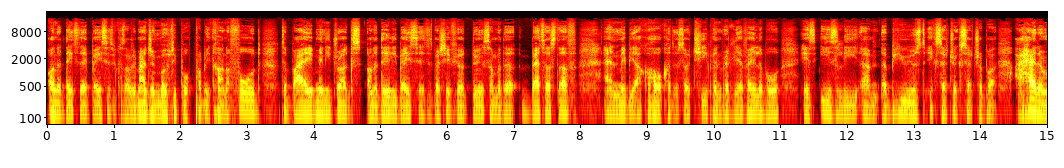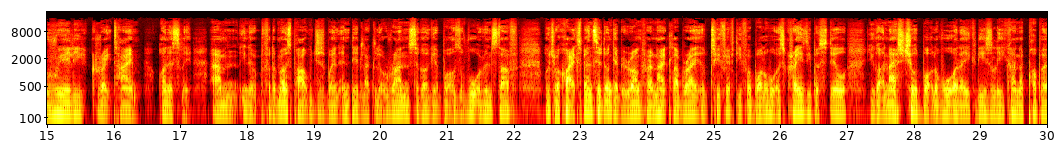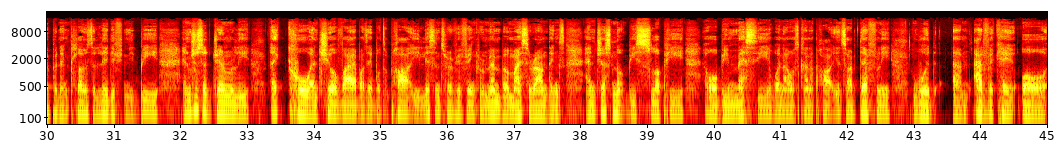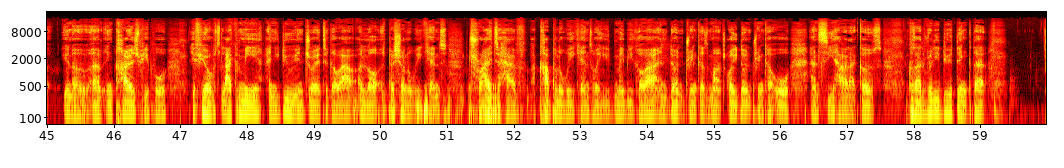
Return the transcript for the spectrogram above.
on a day-to-day basis because I would imagine most people probably can't afford to buy many drugs on a daily basis, especially if you're doing some of the better stuff. And maybe alcohol, because it's so cheap and readily available, is easily um, abused, etc., etc. But I had a really great time honestly. Um, you know, for the most part, we just went and did like little runs to go get bottles of water and stuff, which were quite expensive. Don't get me wrong, for a nightclub, right? Two fifty for a bottle of water is crazy, but still, you got a nice chilled bottle of water that you could easily kind of pop open and close the lid if you need be, and just a generally a cool and chill vibe. I was able to party, listen to everything, remember my surroundings, and just not be sloppy or be messy when I was kind of partying. So I definitely would um, advocate or you know, um, encourage people if you're like me and you do enjoy to go out a lot, especially on the weekends. Try to have a couple of weekends where you maybe go out and don't drink as much, or you don't drink at all, and see how that goes. Because I really do think that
